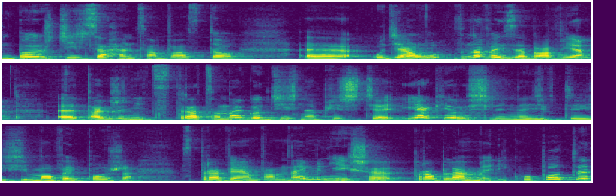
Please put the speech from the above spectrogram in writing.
bo już dziś zachęcam Was do e, udziału w nowej zabawie. E, także nic straconego. Dziś napiszcie, jakie rośliny w tej zimowej porze sprawiają Wam najmniejsze problemy i kłopoty,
